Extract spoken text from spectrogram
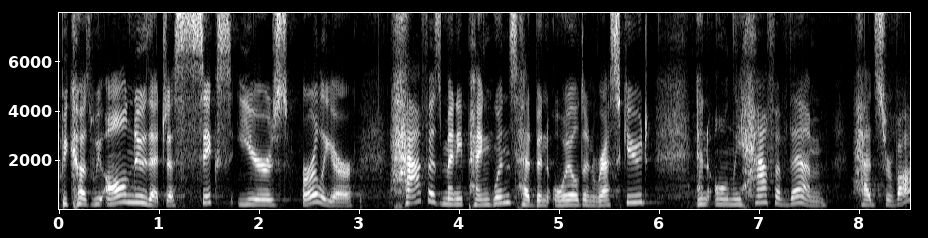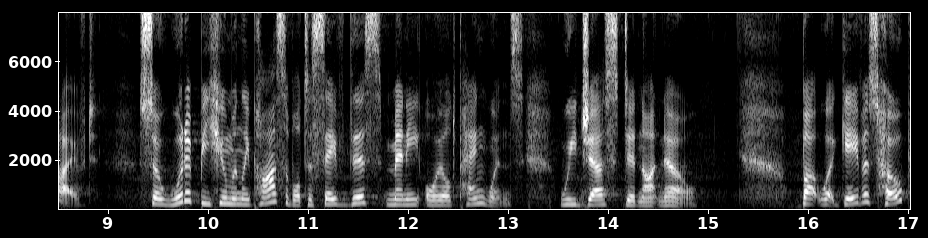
because we all knew that just six years earlier, half as many penguins had been oiled and rescued, and only half of them had survived. So, would it be humanly possible to save this many oiled penguins? We just did not know. But what gave us hope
